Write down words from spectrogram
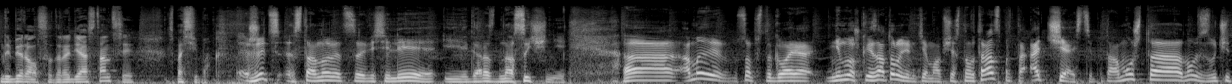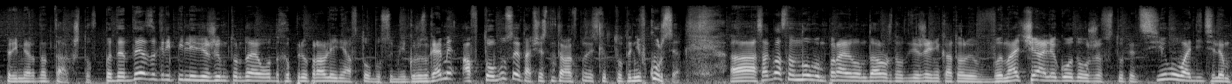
добирался до радиостанции. Спасибо. Жить становится веселее и гораздо насыщеннее. А, а мы, собственно говоря, немножко и затронем тему общественного транспорта отчасти, потому что, ну, звучит примерно так, что в ПДД закрепили режим труда и отдыха при управлении автобусами и грузовиками. Автобусы — это общественный транспорт, если кто-то не в курсе. А, согласно новым правилам дорожного движения, которые в начале года уже вступят в силу, водителям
